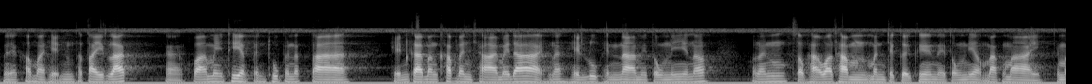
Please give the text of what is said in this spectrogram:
มันจะเข้ามาเห็นพระไตรลักษณ์ความไม่เที่ยงเป็นทุกข์เป็นนัตตา เห็นการบังคับบัญชาไม่ได้นะเห็นรูปเห็นนามในตรงนี้เนาะเพราะฉะนั้นสภาวะธรรมมันจะเกิดขึ้นในตรงนี้มากมายใช่ไหม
